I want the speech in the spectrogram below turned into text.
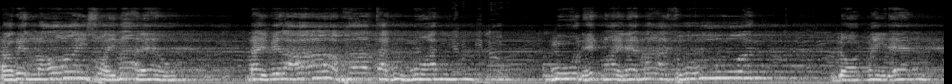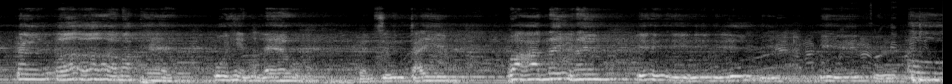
ตาเป็นร้อยสวยมาแล้ว ได้เวลาพากันมวนมูเด็กน้อยแลนมาสวน ดอกไม้แดงเดิเออมาแผ่กูเห็นแล้วเป็นชื่นใจว่าในในเอเออ้เอ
